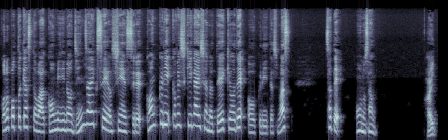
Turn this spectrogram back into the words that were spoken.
このポッドキャストはコンビニの人材育成を支援するコンクリ株式会社の提供でお送りいたします。さて、大野さん。はい。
